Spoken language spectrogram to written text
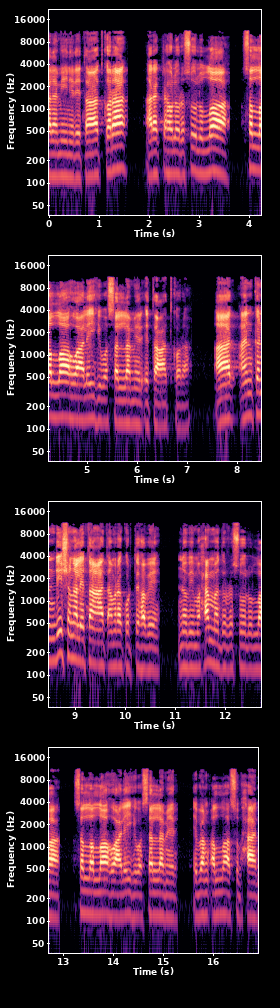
আলমিনের এতাত করা আর একটা হলো রসুল্লাহ সাল্লাহ আলহি ওয়াসাল্লামের এতাত করা। আর আনকন্ডিশনাল এতাত আমরা করতে হবে নবী মোহাম্মদুর রসুল্লাহ সাল্লাহ আলহি ওয়াসাল্লামের এবং আল্লাহ সুবহান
